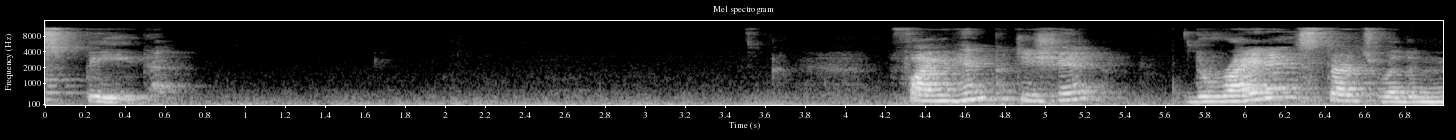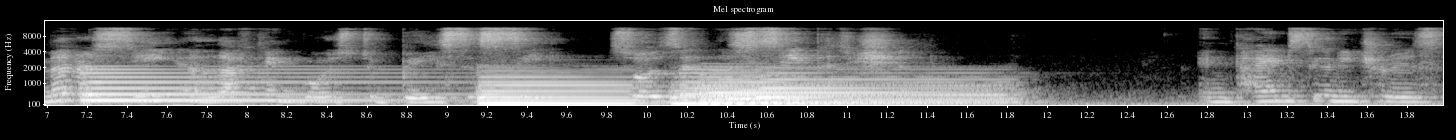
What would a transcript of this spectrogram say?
speed. Find hand position. The right hand starts with the middle C and left hand goes to bass C. So it's in the C position. And time signature is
